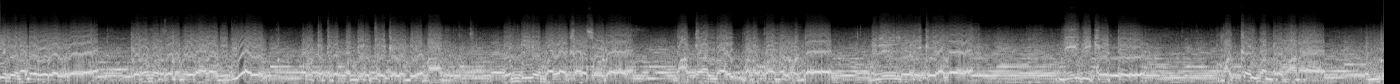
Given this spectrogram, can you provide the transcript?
டெல்லியில் நடைபெறுகிற பிரதமர் தலைமையிலான நிதி ஆயோக் கூட்டத்தில் பங்கெடுத்திருக்க வேண்டிய நான் ஒன்றிய பாஜக அரசோட மாற்றாந்தாய் மனப்பான்மை கொண்ட நிதிநிலை அறிக்கையால நீதி கேட்டு மக்கள் மன்றமான உங்க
